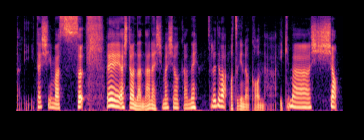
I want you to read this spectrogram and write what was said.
たりいたします。えー、明日は何の話しましょうかね。それではお次のコーナー行きましょう。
